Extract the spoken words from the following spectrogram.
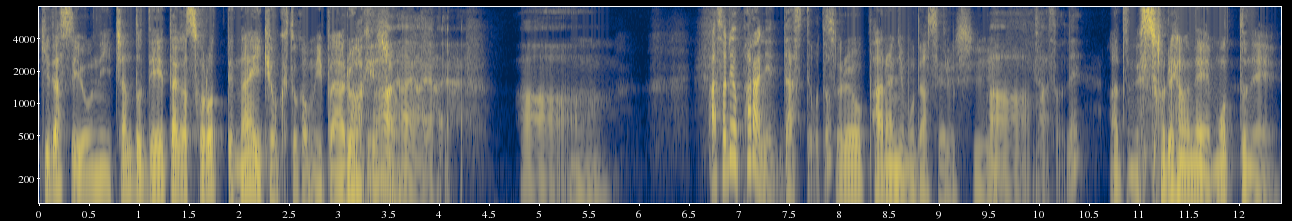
き出すように、ちゃんとデータが揃ってない曲とかもいっぱいあるわけでしょ。はいはいはいはいはい。ああ、うんあ、それをパラに出すってこと？それをパラにも出せるし、あああ、まあそうね。とね、それをね、もっとね、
